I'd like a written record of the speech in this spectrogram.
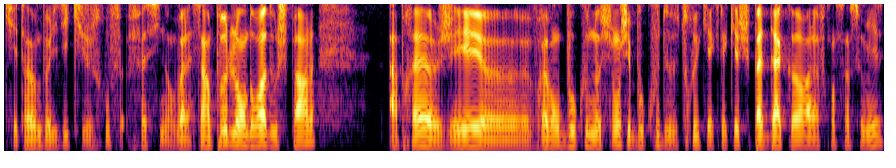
qui est un homme politique qui je trouve fascinant. Voilà, c'est un peu de l'endroit d'où je parle. Après, j'ai vraiment beaucoup de notions, j'ai beaucoup de trucs avec lesquels je suis pas d'accord à la France insoumise.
